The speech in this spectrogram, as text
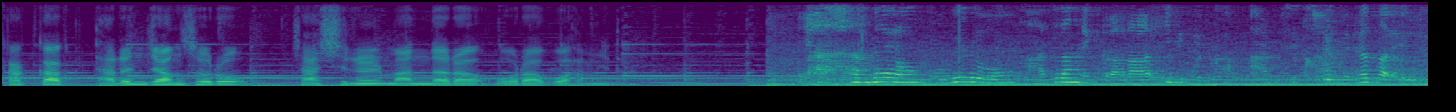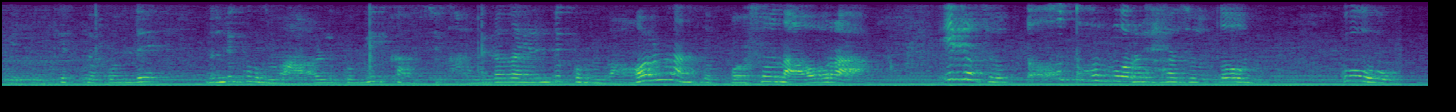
각각 다른 장소로 자신을 만나러 오라고 합니다. 그그 마을만 좀 벗어나오라. 이래서 또 도보를 해서 또그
